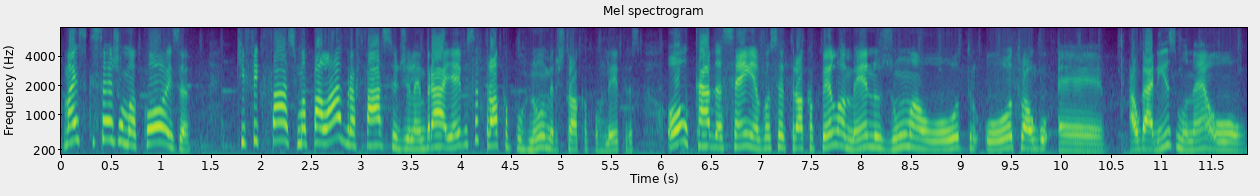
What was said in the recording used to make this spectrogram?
mas que seja uma coisa que fique fácil, uma palavra fácil de lembrar, e aí você troca por números, troca por letras, ou cada senha você troca pelo menos uma ou outro, ou outro algo, é, algarismo, né, ou,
